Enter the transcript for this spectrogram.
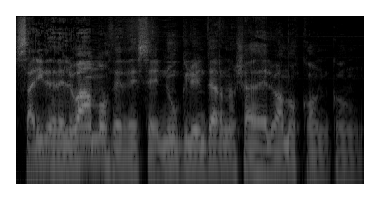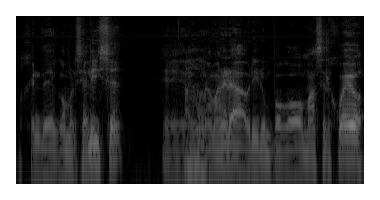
salir desde el vamos, desde ese núcleo interno, ya desde el vamos con, con gente que comercialice. eh, de alguna manera abrir un poco más el juego.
